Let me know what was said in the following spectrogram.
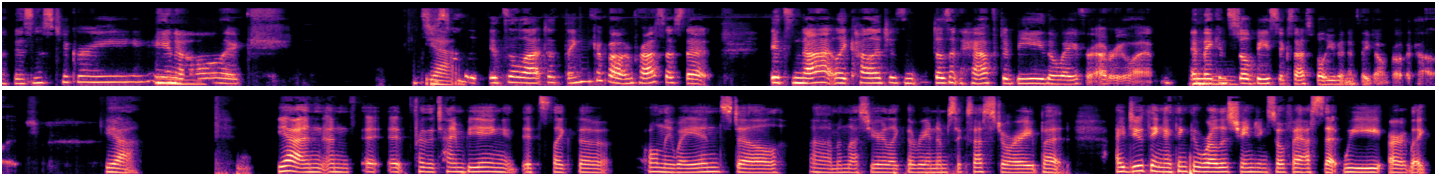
a business degree, you mm. know, like it's yeah, just, it's a lot to think about and process that it's not like college is, doesn't have to be the way for everyone and mm. they can mm-hmm. still be successful even if they don't go to college. Yeah. Yeah. And, and it, it, for the time being, it's like the only way in still, um, unless you're like the random success story. But I do think I think the world is changing so fast that we are like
